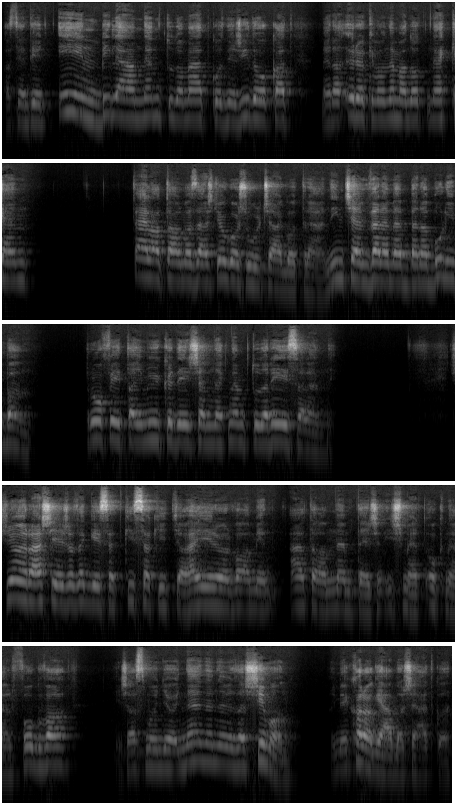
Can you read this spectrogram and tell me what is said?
Azt jelenti, hogy én, Bilám, nem tudom átkozni a zsidókat, mert az örökkévaló nem adott nekem felhatalmazást, jogosultságot rá. Nincsen velem ebben a buliban. Profétai működésemnek nem tud a része lenni. És jön Rási, és az egészet kiszakítja a helyéről valamilyen általam nem teljesen ismert oknál fogva, és azt mondja, hogy nem, nem, nem, ez a Simon, hogy még haragjába se átkoz.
